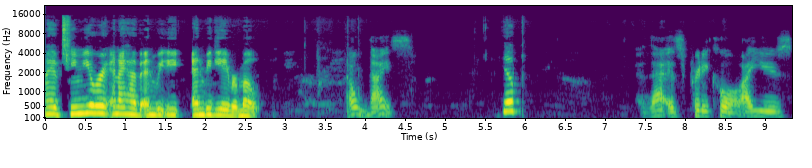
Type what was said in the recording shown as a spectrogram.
I have TeamViewer and I have NVDA remote. Oh, nice. Yep. That is pretty cool. I use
